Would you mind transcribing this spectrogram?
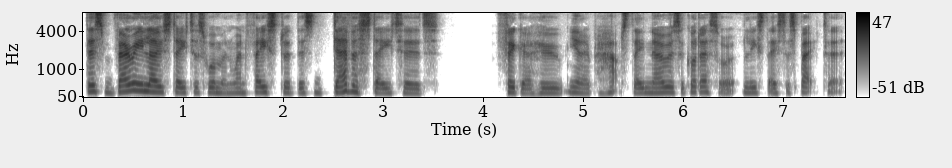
This very low status woman, when faced with this devastated figure who, you know, perhaps they know is a goddess or at least they suspect it,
